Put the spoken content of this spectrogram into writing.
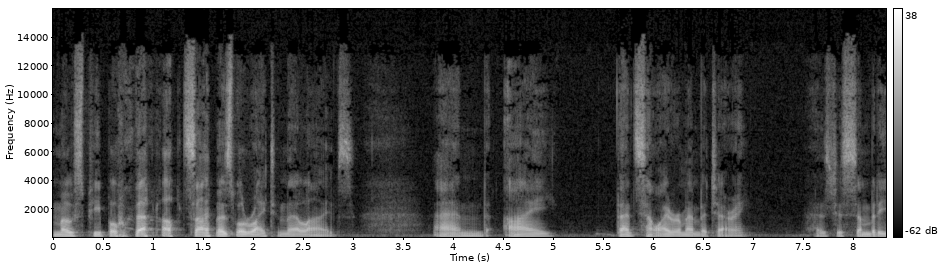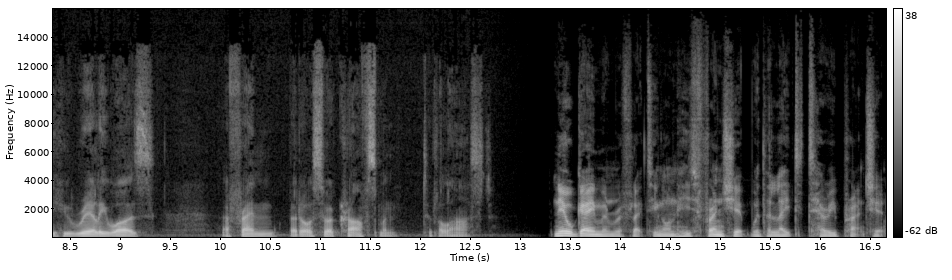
most people without Alzheimer's will write in their lives. And I, that's how I remember Terry, as just somebody who really was a friend, but also a craftsman to the last. Neil Gaiman reflecting on his friendship with the late Terry Pratchett.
